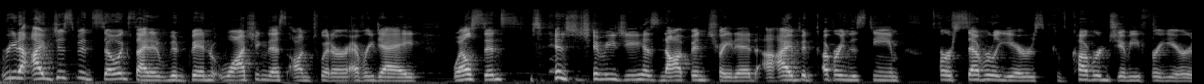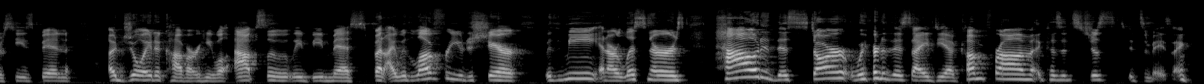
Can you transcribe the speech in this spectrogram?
Rita, I've just been so excited. We've been watching this on Twitter every day. Well, since since Jimmy G has not been traded, I've been covering this team for several years. Covered Jimmy for years. He's been a joy to cover. He will absolutely be missed. But I would love for you to share with me and our listeners how did this start? Where did this idea come from? Because it's just it's amazing.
